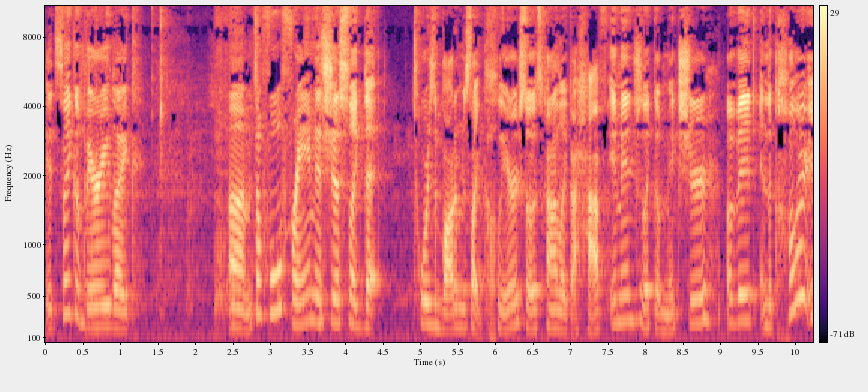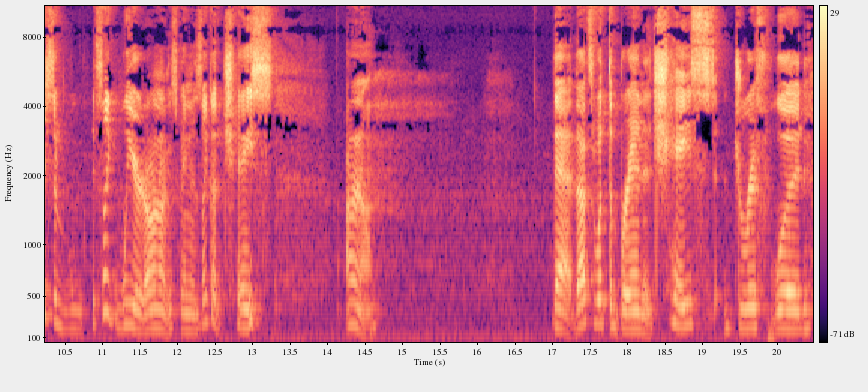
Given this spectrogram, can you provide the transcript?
It's like a very like, um, it's a full frame. It's just like the towards the bottom is like clear so it's kind of like a half image like a mixture of it. And the color is a, it's like weird. I don't know how to explain it. It's like a chase. I don't know. That that's what the brand is chase driftwood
